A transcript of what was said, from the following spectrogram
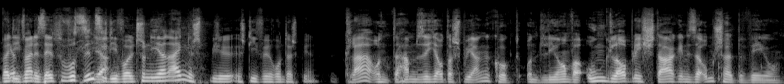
Weil ich meine, selbstbewusst sind Ja. sie, die wollen schon ihren eigenen Spiel, Stiefel runterspielen. Klar, und da haben sie sich auch das Spiel angeguckt. Und Lyon war unglaublich stark in dieser Umschaltbewegung.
